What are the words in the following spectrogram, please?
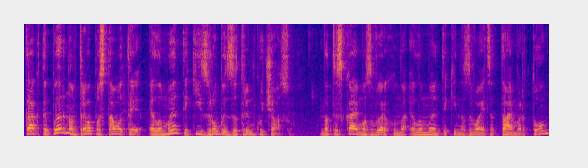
Так, тепер нам треба поставити елемент, який зробить затримку часу. Натискаємо зверху на елемент, який називається Timer Tone,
